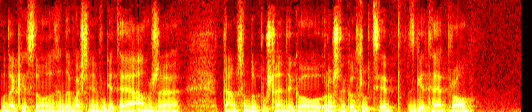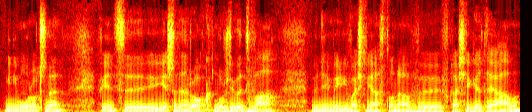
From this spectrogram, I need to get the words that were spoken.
bo takie są zasady właśnie w GTA AM, że tam są dopuszczane tylko roczne konstrukcje z GT Pro, minimum roczne, więc y, jeszcze ten rok, możliwe dwa, będziemy mieli właśnie Astona w, w klasie GTA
